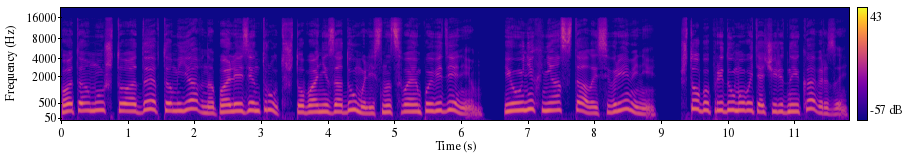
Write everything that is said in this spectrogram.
«Потому что адептам явно полезен труд, чтобы они задумались над своим поведением, и у них не осталось времени, чтобы придумывать очередные каверзы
